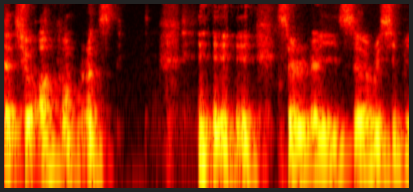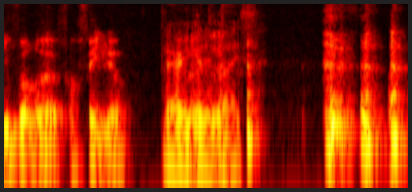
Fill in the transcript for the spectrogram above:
at your own conference. it's a it's a recipe for uh, for failure. Very but, good uh, advice.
